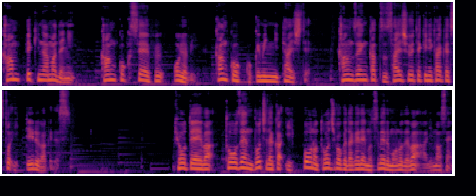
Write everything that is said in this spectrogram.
完璧なまでに韓国政府及び韓国国民に対して完全かつ最終的に解決と言っているわけです。協定は当然どちらか一方の当事国だけで結べるものではありません。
